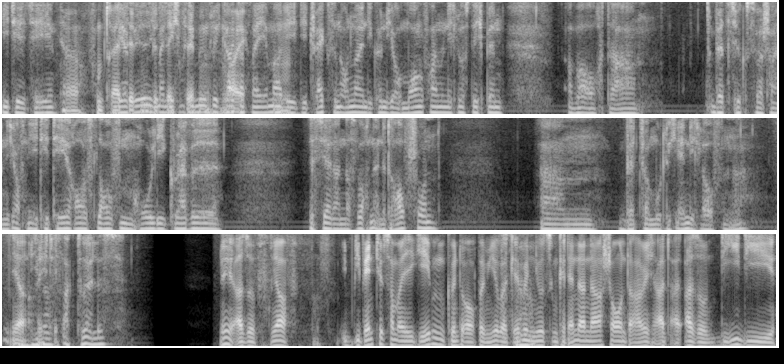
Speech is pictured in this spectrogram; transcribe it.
ITT. Ja, vom 13. Will, bis meine, 16. Die Möglichkeit Mai. hat man immer, mhm. die, die Tracks sind online, die könnte ich auch morgen fahren, wenn ich lustig bin. Aber auch da wird es höchstwahrscheinlich auf eine ITT rauslaufen. Holy Gravel ist ja dann das Wochenende drauf schon. Ähm, wird vermutlich ähnlich laufen, ne? Ja, richtig. Was aktuelles. Nee, also ja, Event-Tipps haben wir gegeben, könnt ihr auch bei mir bei Gavin News im Kalender nachschauen. Da habe ich also die, die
